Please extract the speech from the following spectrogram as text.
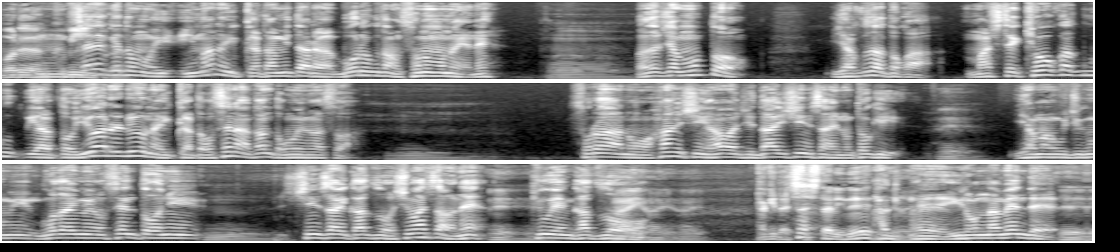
暴力団組員とか、そやけども今の生き方見たら暴力団そのものやね、私はもっとヤクザとかまして胸郭やと言われるような生き方をせなあかんと思いますわ。それはあの阪神・淡路大震災の時え山口組5代目を先頭に震災活動しましたわね、ええ。救援活動を、はいはいはい炊き出ししたりね。はええいろんな面で、え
